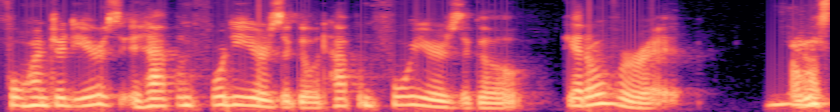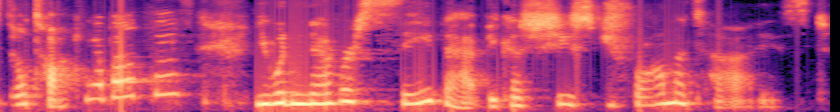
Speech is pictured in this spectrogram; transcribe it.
400 years, it happened 40 years ago, it happened four years ago. Get over it. Are we still talking about this? You would never say that because she's traumatized.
